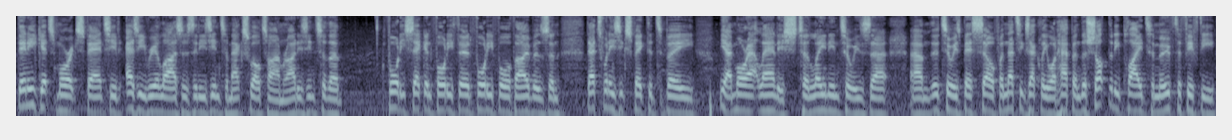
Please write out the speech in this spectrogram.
Then he gets more expansive as he realises that he's into Maxwell time, right? He's into the 42nd, 43rd, 44th overs, and that's when he's expected to be, you know, more outlandish to lean into his uh, um, to his best self, and that's exactly what happened. The shot that he played to move to 50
